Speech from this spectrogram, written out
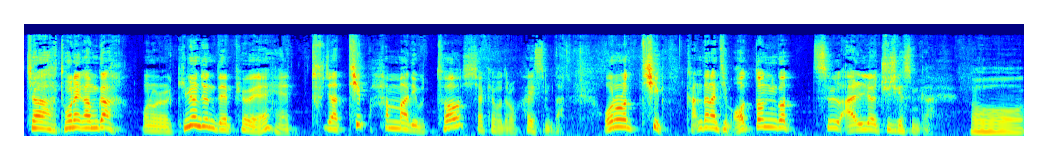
자, 돈의 감각. 오늘 김현준 대표의 투자 팁 한마디부터 시작해 보도록 하겠습니다. 오늘은 팁, 간단한 팁 어떤 것을 알려주시겠습니까? 어,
